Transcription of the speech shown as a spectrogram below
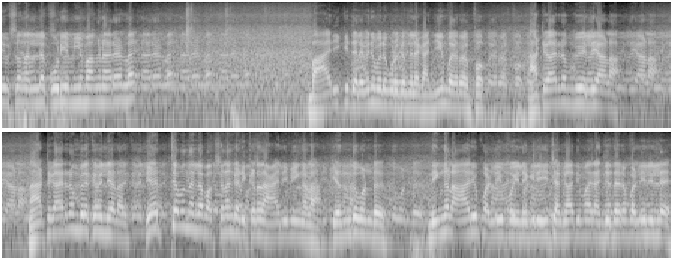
ദിവസവും നല്ല കൂടിയ മീൻ വാങ്ങണ ആരാ ഉള്ളെ? ഭാര്യയ്ക്ക് ചെലവിന് പോലും കൊടുക്കുന്നില്ല. കഞ്ഞിയും പയറും ഇപ്പൊ. നാട്ടുകാരുടെ മുമ്പിൽ വലിയ ആളാ. നാട്ടുകാരുടെ മുമ്പിലൊക്കെ വലിയ ആളാ. ഏറ്റവും നല്ല ഭക്ഷണം കഴിക്കുന്നത് ആലിമീങ്ങളാ. എന്തുകൊണ്ട്? നിങ്ങൾ ആരും പള്ളിയിൽ പോയില്ലെങ്കിൽ ഈ ചങ്ങാതിമാർ അഞ്ചു നേരം പള്ളിയിലില്ലേ?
